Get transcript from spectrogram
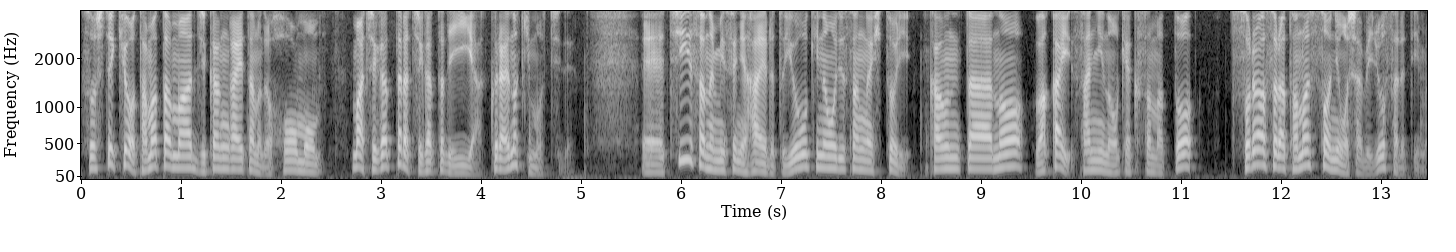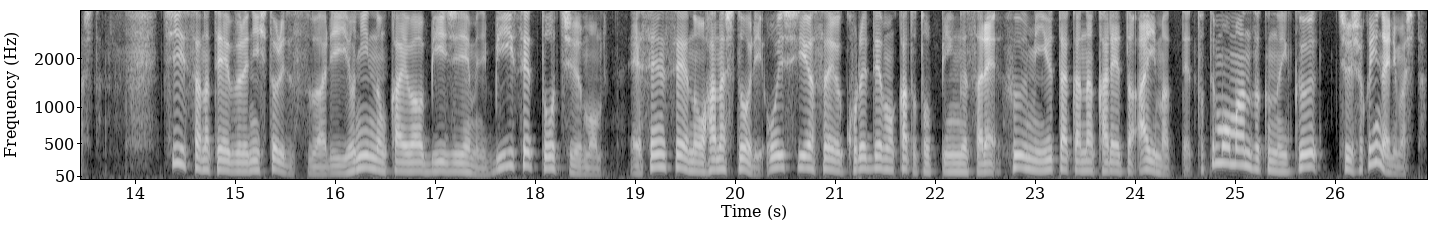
そして今日たまたま時間が空いたので訪問。まあ違ったら違ったでいいやくらいの気持ちで。えー小さな店に入ると陽気なおじさんが一人カウンターの若い3人のお客様とそれはそれは楽しそうにおしゃべりをされていました。小さなテーブルに一人で座り4人の会話を BGM に B セットを注文。え先生のお話通り美味しい野菜がこれでもかとトッピングされ風味豊かなカレーと相まってとても満足のいく昼食になりました。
